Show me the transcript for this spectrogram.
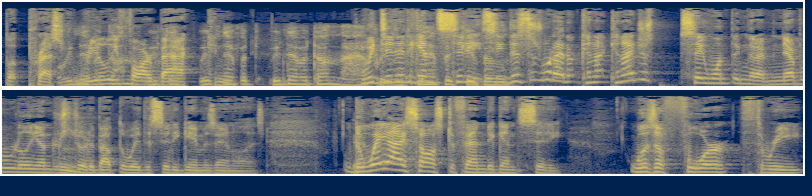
but pressed really done- far we've never- back. We've Can- never, we've never done that. have we did it against City. See, this is what I don't. Can I can I just say one thing that I've never really hmm. understood about the way the City game is analyzed? The way I saw us defend against City was a four-three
